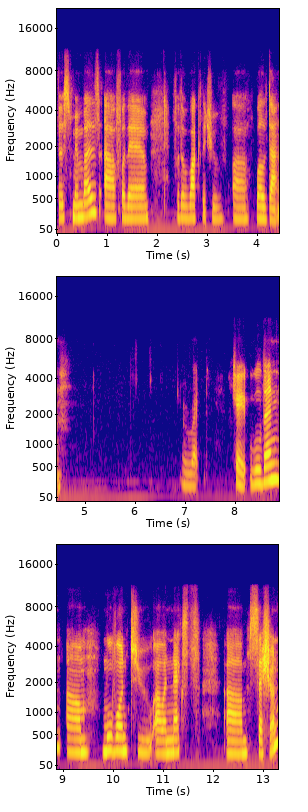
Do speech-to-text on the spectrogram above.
those members uh, for the for the work that you've uh, well done. All right. Okay, we'll then um, move on to our next um, session,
